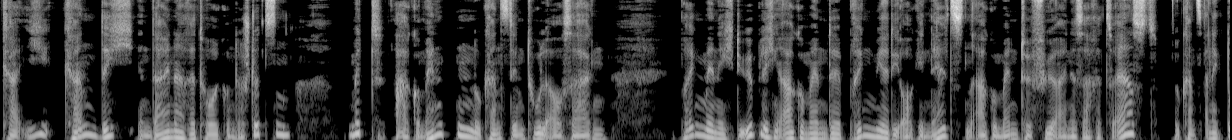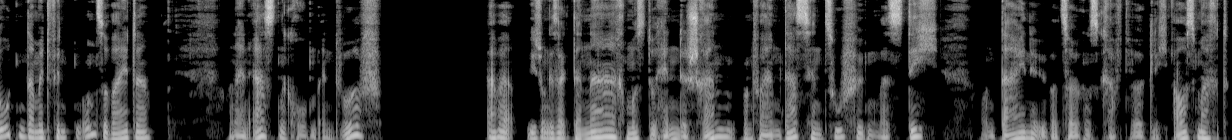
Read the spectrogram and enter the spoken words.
KI kann dich in deiner Rhetorik unterstützen mit Argumenten. Du kannst dem Tool auch sagen, bring mir nicht die üblichen Argumente, bring mir die originellsten Argumente für eine Sache zuerst. Du kannst Anekdoten damit finden und so weiter. Und einen ersten groben Entwurf. Aber wie schon gesagt, danach musst du händisch ran und vor allem das hinzufügen, was dich und deine Überzeugungskraft wirklich ausmacht,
